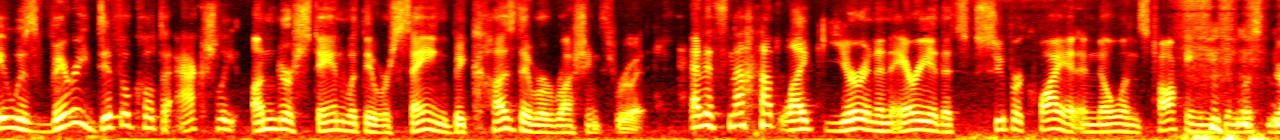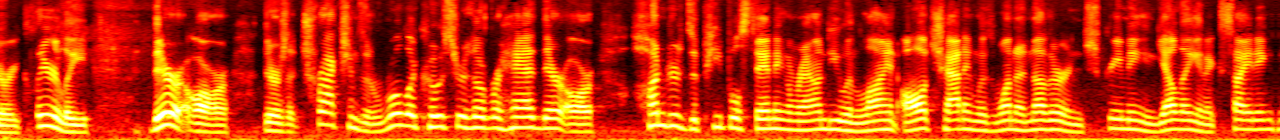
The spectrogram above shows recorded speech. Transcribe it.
it was very difficult to actually understand what they were saying because they were rushing through it. And it's not like you're in an area that's super quiet and no one's talking you can listen very clearly. There are there's attractions and roller coasters overhead. There are hundreds of people standing around you in line all chatting with one another and screaming and yelling and exciting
